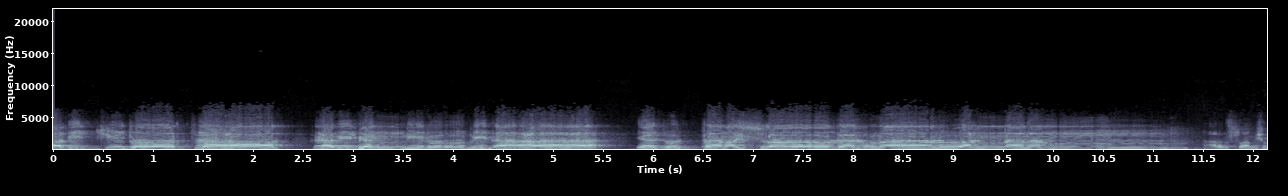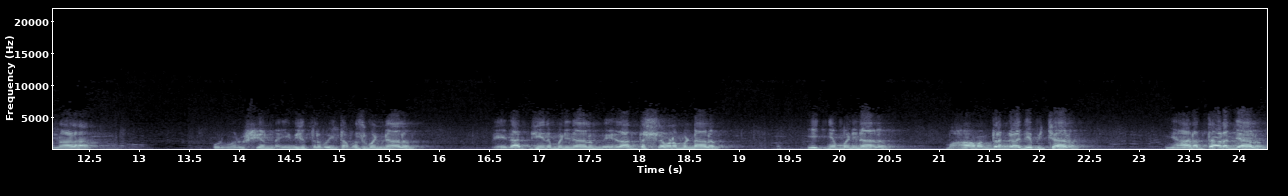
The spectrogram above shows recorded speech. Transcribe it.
அவிச்சுதோர்த்தः கவிபிர்நிரூபிதः யதுத்தமஸ்லோகுணானுவர்ணனம் நாரத சுவாமி சொன்னாளா ஒரு மனுஷன் நைமிஷத்துல போய் தபசு பண்ணினாலும் வேதாத்தியனம் பண்ணினாலும் வேதாந்த சிரவணம் பண்ணாலும் யஜ்ஞம் பண்ணினாலும் மகாமந்திரங்களை ஜபிச்சாலும் ஞானத்தை அடைஞ்சாலும்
